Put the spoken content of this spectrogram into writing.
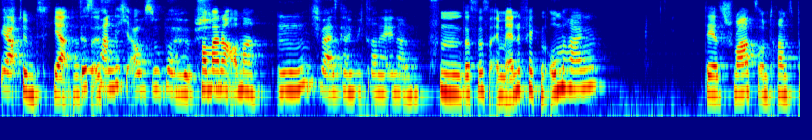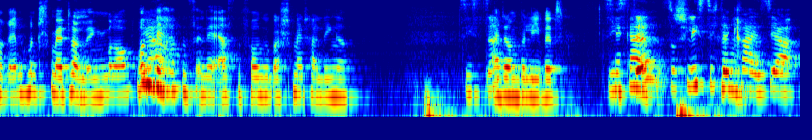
Ja, Stimmt, ja, das, das, fand ich auch super hübsch. von meiner Oma. Mhm, ich weiß, kann ich mich dran erinnern. Das ist, ein, das ist im Endeffekt ein Umhang. Der ist schwarz und transparent mit Schmetterlingen drauf. Und Ja. wir hatten es in der ersten Folge über Schmetterlinge. Siehst I du? don't believe it. Siehst Ja, du? So schließt sich der Kreis, ja.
